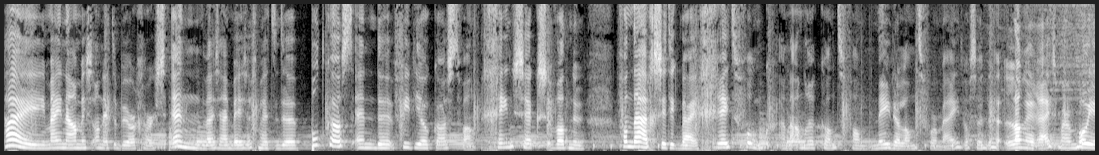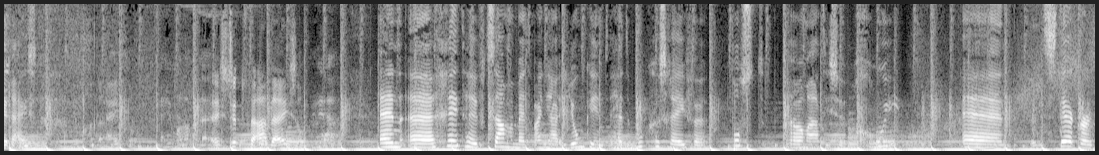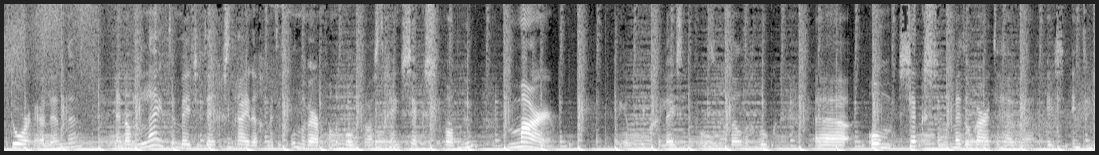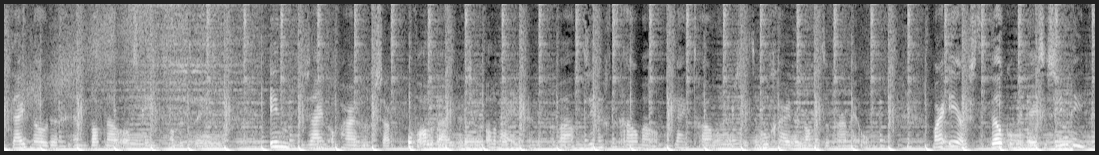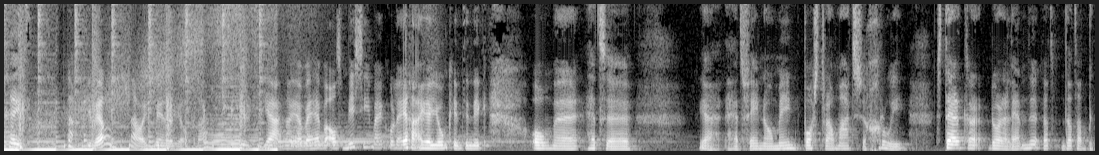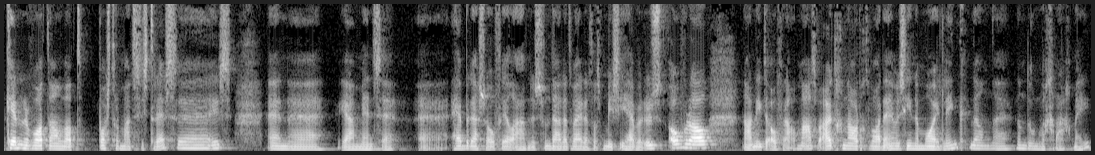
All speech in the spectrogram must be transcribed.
Hi, mijn naam is Annette Burgers en wij zijn bezig met de podcast en de videocast van Geen Seks Wat Nu. Vandaag zit ik bij Greet Vonk aan de andere kant van Nederland voor mij. Het was een eh, lange reis, maar een mooie reis. Een stukje aan de IJssel. Ja. En eh Greet heeft samen met Anja Jonkind het boek geschreven Posttraumatische Groei. En sterker door ellende. En dat lijkt een beetje tegenstrijdig met het onderwerp van de podcast Geen seks, wat nu? Maar, ik heb het boek gelezen en ik vond het een geweldig boek. Eh, om seks met elkaar te hebben is intimiteit nodig. En wat nou als een van de twee in zijn of haar rugzak, of allebei, dat je allebei een, een waanzinnig trauma of een klein trauma hebt zitten. Hoe ga je er dan met elkaar mee om? Maar eerst, welkom in deze serie, Geet. Dankjewel. Nou, ik ben er heel graag. Ja, nou ja, wij hebben als missie, mijn collega Anja Jonkind en ik, om eh, het, eh, ja, het fenomeen posttraumatische groei sterker door ellende, dat, dat dat bekender wordt dan wat posttraumatische stress eh, is. En ja, mensen eh, hebben daar zoveel aan. Dus vandaar dat wij dat als missie hebben. Dus overal, nou niet overal, maar als we uitgenodigd worden en we zien een mooie link, dan, eh, dan doen we graag mee.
